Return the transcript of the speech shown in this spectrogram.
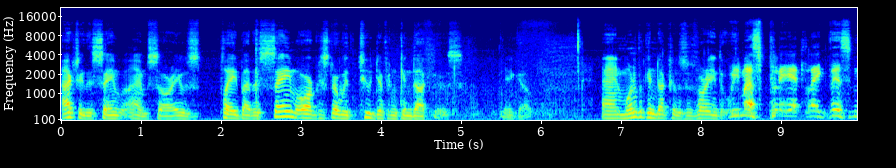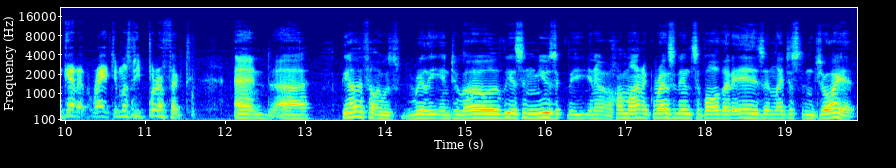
Actually, the same, I'm sorry, it was played by the same orchestra with two different conductors. There you go. And one of the conductors was very into, we must play it like this and get it right. You must be perfect. And uh, the other fellow was really into, oh, listen, music, the you know harmonic resonance of all that is, and let just enjoy it.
